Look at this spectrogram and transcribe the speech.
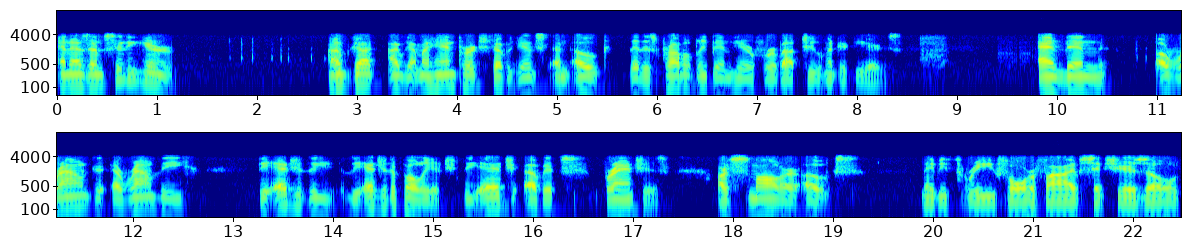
And as I'm sitting here I've got I've got my hand perched up against an oak that has probably been here for about 200 years. And then around around the the edge of the the edge of the foliage, the edge of its branches are smaller oaks, maybe three, four, five, six years old.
